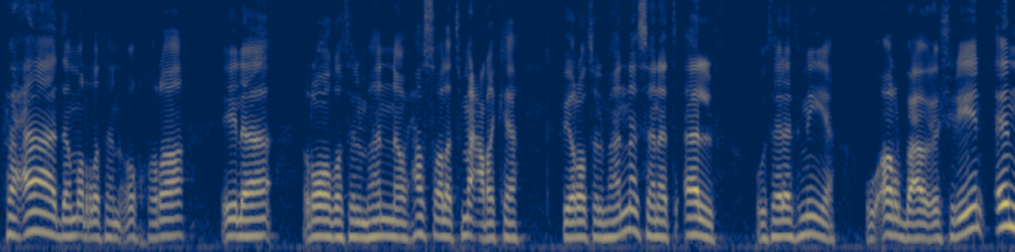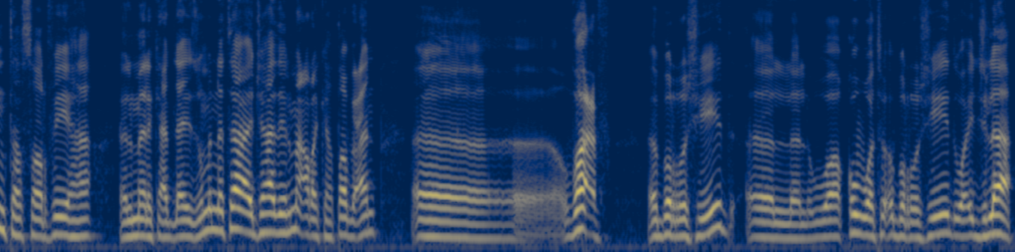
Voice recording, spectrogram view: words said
فعاد مرة أخرى إلى روضة المهنة وحصلت معركة في روضة المهنة سنة 1324 انتصر فيها الملك عبد العزيز. ومن نتائج هذه المعركة طبعا آه، ضعف ابن رشيد وقوة ابن رشيد وإجلاء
